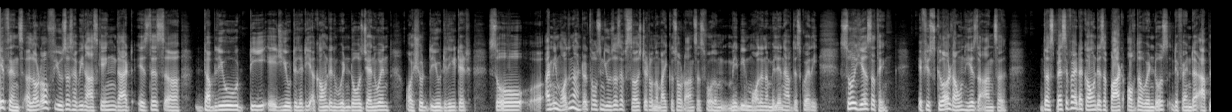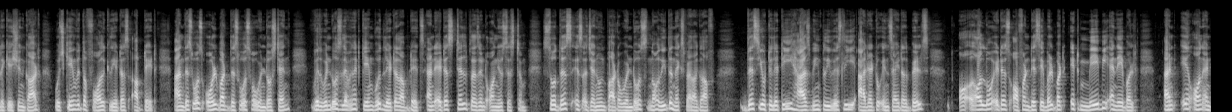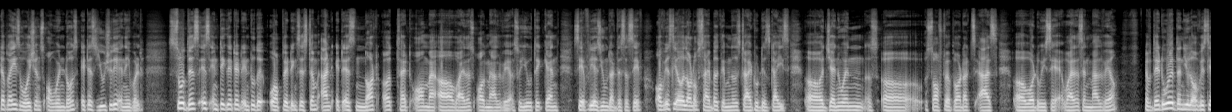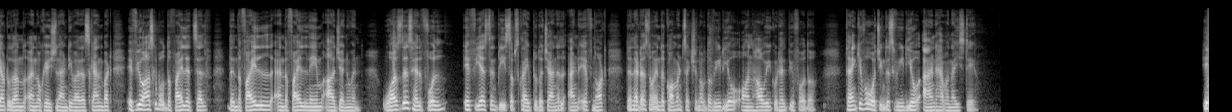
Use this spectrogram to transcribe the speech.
Hey friends, a lot of users have been asking that is this uh, utility account in Windows genuine or should you delete it? So, uh, I mean, more than 100,000 users have searched it on the Microsoft Answers forum. Maybe more than a million have this query. So here's the thing. If you scroll down, here's the answer. The specified account is a part of the Windows Defender application guard which came with the fall creators update and this was old but this was for Windows 10. With Windows 11 it came with later updates and it is still present on your system. So this is a genuine part of Windows. Now read the next paragraph. This utility has been previously added to insider builds although it is often disabled but it may be enabled and on enterprise versions of Windows it is usually enabled. So this is integrated into the operating system and it is not a threat or uh, virus or malware. So you can safely assume that this is safe. Obviously a lot of cyber criminals try to disguise uh, genuine uh, software products as uh, what do we say virus and malware if they do it then you'll obviously have to run an occasional antivirus scan but if you ask about the file itself then the file and the file name are genuine. Was this helpful? If yes, then please subscribe to the channel and if not, then let us know in the comment section of the video on how we could help you further. Thank you for watching this video and have a nice day.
